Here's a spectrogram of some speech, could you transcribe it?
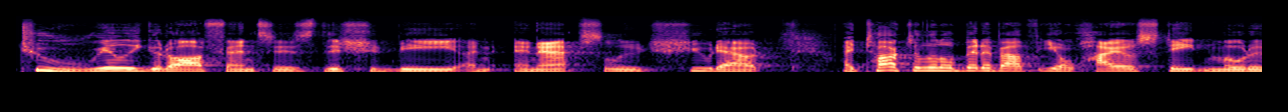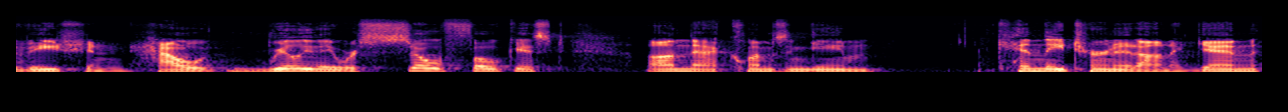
two really good offenses. This should be an, an absolute shootout. I talked a little bit about the Ohio State motivation, how really they were so focused on that Clemson game can they turn it on again?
